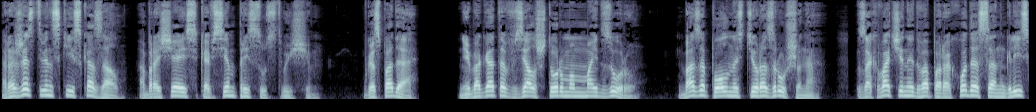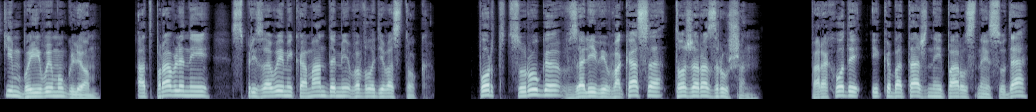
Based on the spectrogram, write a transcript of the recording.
Рожественский сказал, обращаясь ко всем присутствующим. «Господа, Небогатов взял штурмом Майдзуру. База полностью разрушена. Захвачены два парохода с английским боевым углем отправленные с призовыми командами во Владивосток. Порт Цуруга в заливе Вакаса тоже разрушен. Пароходы и каботажные парусные суда,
